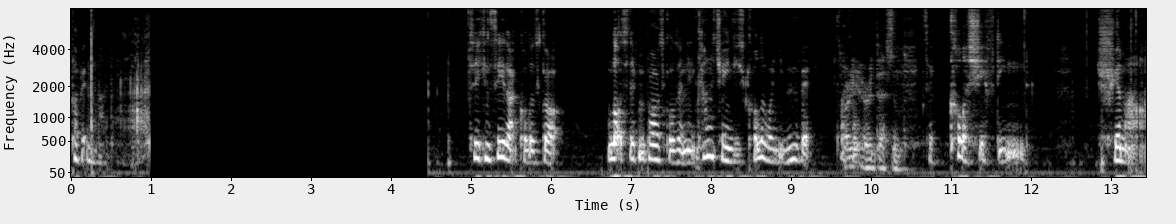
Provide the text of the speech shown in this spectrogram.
Pop it in the mouth. So you can see that colour's got lots of different particles in it. It kind of changes colour when you move it. It's like Very a- iridescent. it's a colour shifting shimmer.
